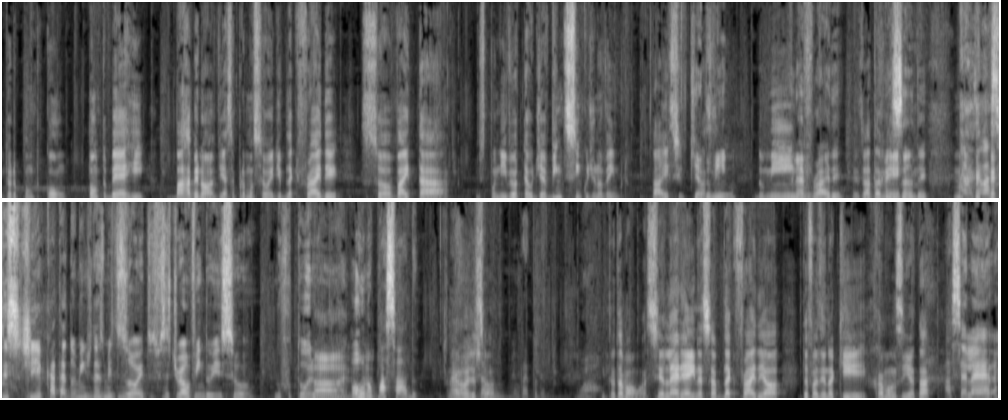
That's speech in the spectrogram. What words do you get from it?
hostgator.com.br barra B9. Essa promoção aí de Black Friday só vai estar disponível até o dia 25 de novembro, tá? Esse Que é domingo, domingo. não é Friday, é Exatamente. Sunday. Não, mas ela se estica até domingo de 2018. Se você estiver ouvindo isso no futuro Ah, é ou no passado, Ah, aí olha já só. Não, não vai poder. mais. Uau. Então tá bom, acelere aí nessa Black Friday, ó. Tô fazendo aqui com a mãozinha, tá? Acelera.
